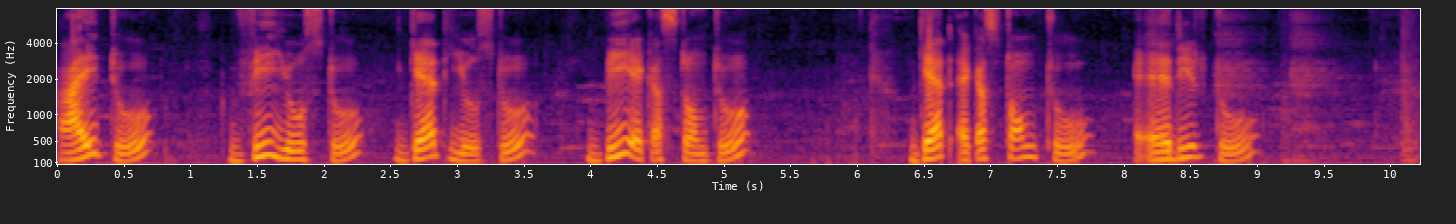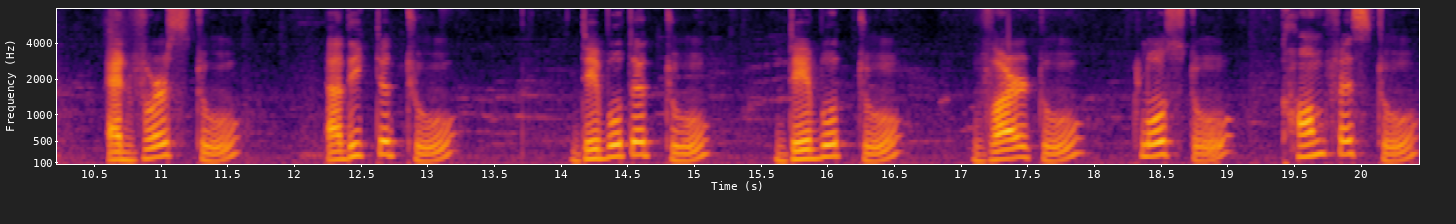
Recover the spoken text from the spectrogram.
eye to, be used to, get used to, be accustomed to, get accustomed to, adhere to, adverse to, addicted to, devoted to, devote to, were to, close to, confess to,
